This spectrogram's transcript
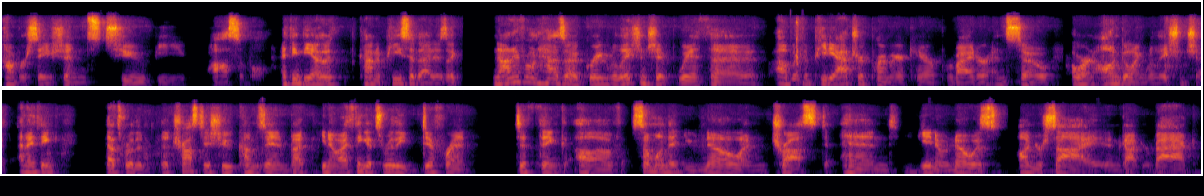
conversations to be possible i think the other kind of piece of that is like not everyone has a great relationship with a uh, with a pediatric primary care provider and so or an ongoing relationship and i think that's where the, the trust issue comes in. But, you know, I think it's really different to think of someone that you know and trust and, you know, know is on your side and got your back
